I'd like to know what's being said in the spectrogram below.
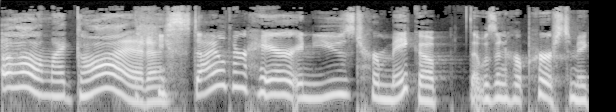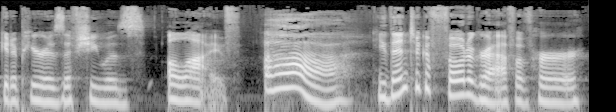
Oh my god. He styled her hair and used her makeup that was in her purse to make it appear as if she was alive. oh. He then took a photograph of her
